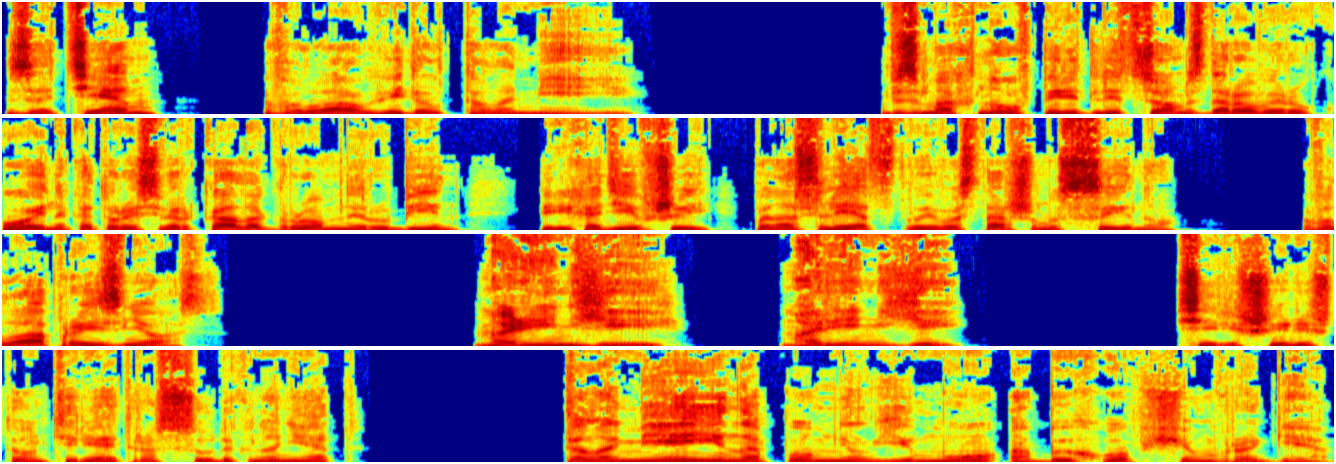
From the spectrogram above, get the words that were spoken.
Затем Валуа увидел Толомеи. Взмахнув перед лицом здоровой рукой, на которой сверкал огромный рубин, переходивший по наследству его старшему сыну, Валуа произнес «Мариньи! Мариньи!» Все решили, что он теряет рассудок, но нет. Толомеи напомнил ему об их общем враге.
